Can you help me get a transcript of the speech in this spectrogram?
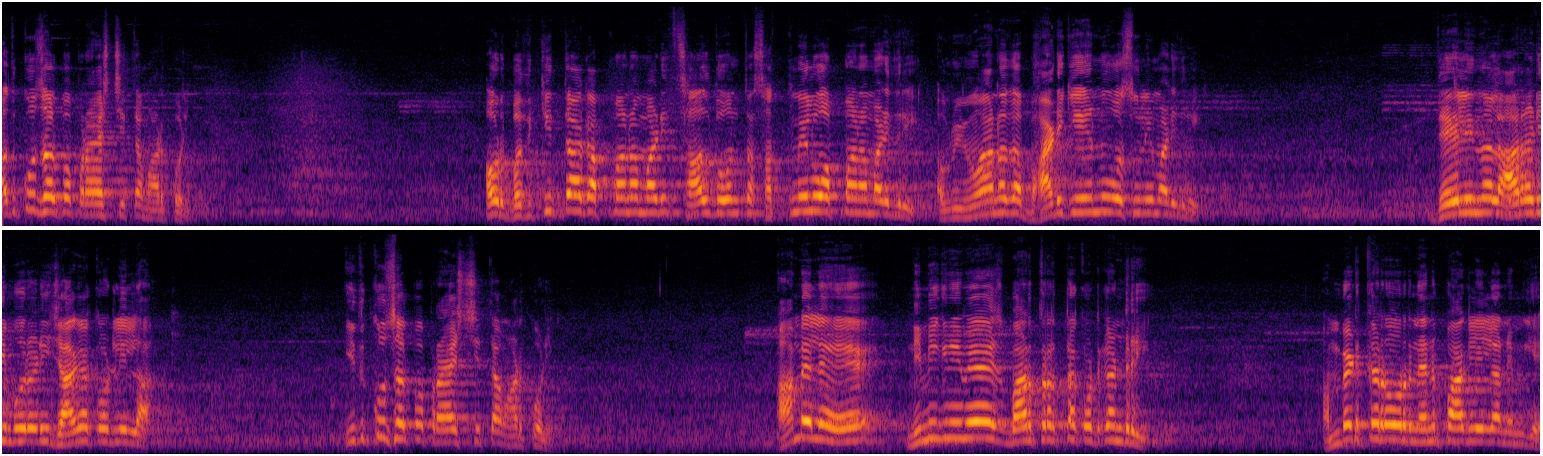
ಅದಕ್ಕೂ ಸ್ವಲ್ಪ ಪ್ರಾಯಶ್ಚಿತ್ತ ಮಾಡ್ಕೊಳ್ಳಿ. ಅವ್ರು ಬದುಕಿದ್ದಾಗ ಅಪಮಾನ ಮಾಡಿದ್ದು ಸಾಲದು ಅಂತ ಸತ್ ಮೇಲೂ ಅಪಮಾನ ಮಾಡಿದ್ರಿ. ಅವ್ರ ವಿಮಾನದ ಬಾಡಿಗೆಯನ್ನು ವಸೂಲಿ ಮಾಡಿದ್ರಿ. ದೆಹಲಿನಲ್ಲಿ ಆರಡಿ ಮೂರಡಿ ಜಾಗ ಕೊಡಲಿಲ್ಲ. ಇದಕ್ಕೂ ಸ್ವಲ್ಪ ಪ್ರಾಯಶ್ಚಿತ್ತ ಮಾಡ್ಕೊಳ್ಳಿ. ಆಮೇಲೆ ನಿಮಗೆ ನೀವೇ ಭಾರತ ರತ್ನ ಕೊಟ್ಕೊಂಡ್ರಿ. ಅಂಬೇಡ್ಕರ್ ಅವ್ರ ನೆನಪಾಗಲಿಲ್ಲ ನಿಮಗೆ.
